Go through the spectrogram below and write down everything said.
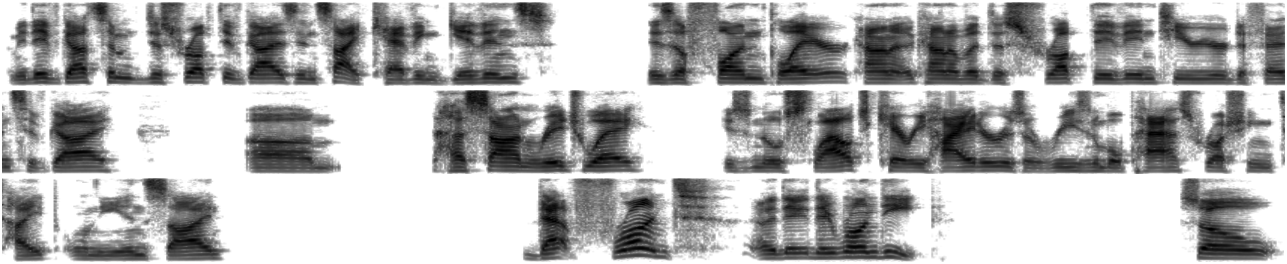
I mean, they've got some disruptive guys inside. Kevin Givens is a fun player, kind of kind of a disruptive interior defensive guy. Um, Hassan Ridgeway is no slouch. Kerry Hyder is a reasonable pass rushing type on the inside. That front, uh, they, they run deep. So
